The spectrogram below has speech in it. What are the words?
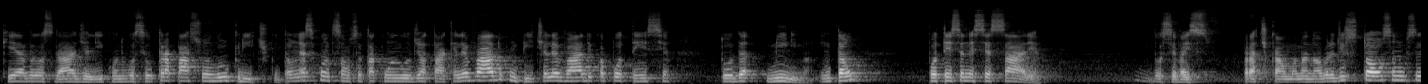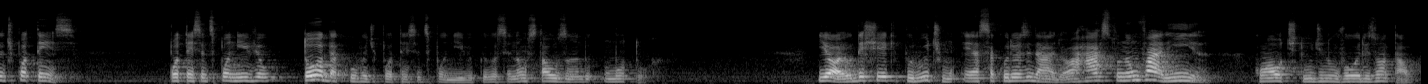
que é a velocidade ali quando você ultrapassa o ângulo crítico. Então, nessa condição, você está com o ângulo de ataque elevado, com pitch elevado e com a potência toda mínima. Então, Potência necessária. Você vai praticar uma manobra de stall, você não precisa de potência. Potência disponível, toda a curva de potência disponível, porque você não está usando o motor. E ó, eu deixei aqui por último essa curiosidade. O arrasto não varia com a altitude no voo horizontal.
